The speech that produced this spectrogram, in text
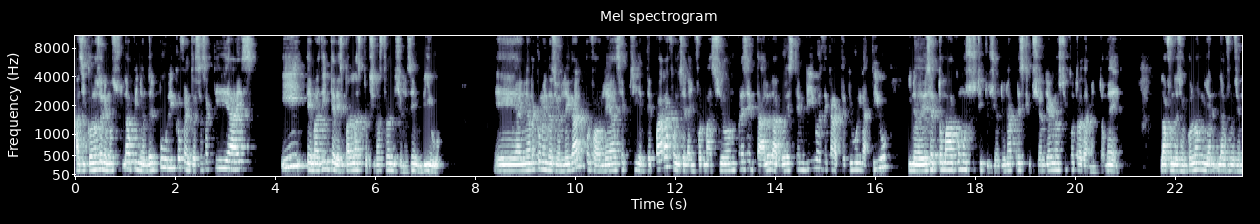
Así conoceremos la opinión del público frente a estas actividades y temas de interés para las próximas transmisiones en vivo. Eh, hay una recomendación legal, por favor lea ese siguiente párrafo, dice la información presentada a lo largo de este en vivo es de carácter divulgativo y no debe ser tomada como sustitución de una prescripción, diagnóstico o tratamiento médico. La Fundación, Colombiana, la Fundación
